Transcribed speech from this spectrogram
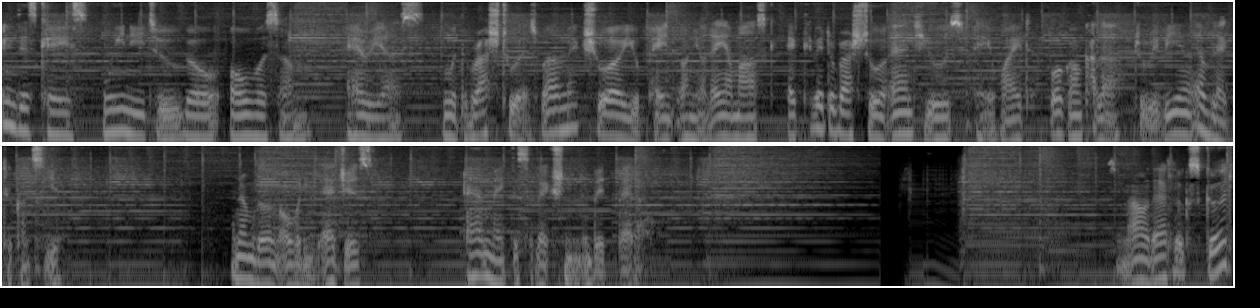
In this case, we need to go over some areas with the brush tool as well. Make sure you paint on your layer mask, activate the brush tool and use a white foreground color to reveal and black to conceal. And I'm going over these edges and make the selection a bit better. So now that looks good.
